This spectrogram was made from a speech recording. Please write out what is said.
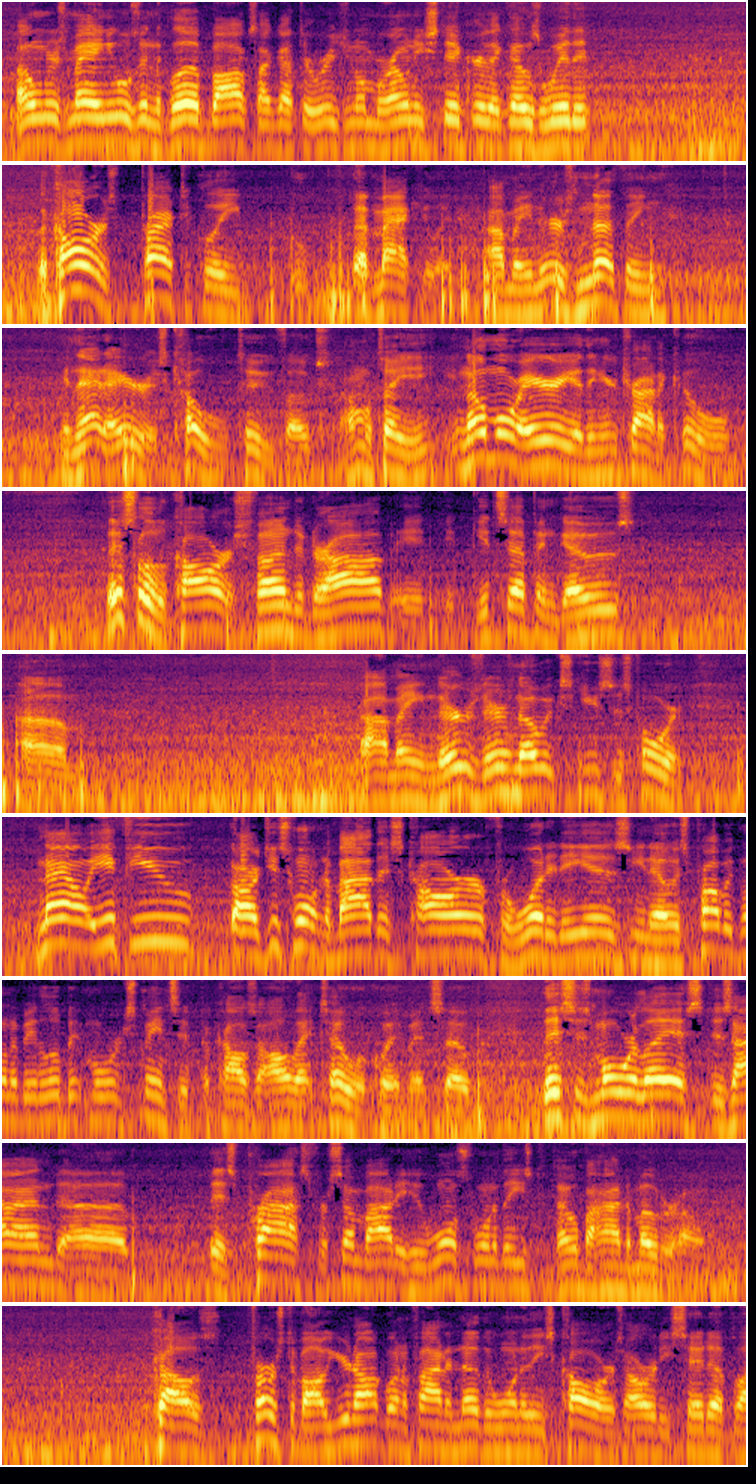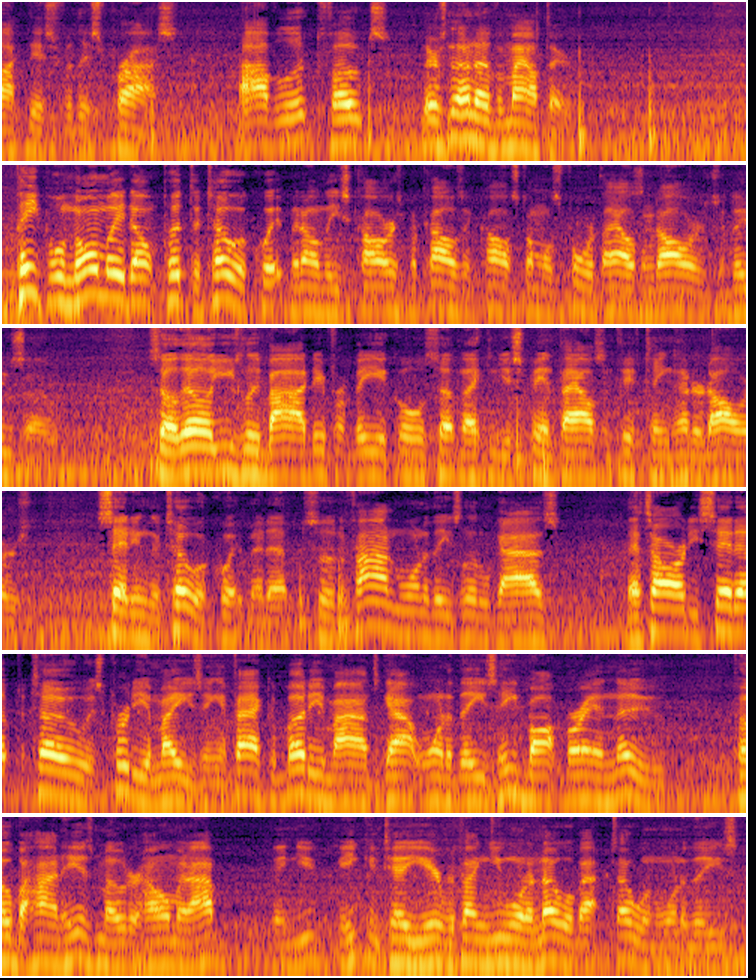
owner's manuals in the glove box. I got the original Monroney sticker that goes with it. The car is practically immaculate. I mean, there's nothing, and that air is cold too, folks. I'm gonna tell you, no more area than you're trying to cool. This little car is fun to drive. It, it gets up and goes. Um, I mean, there's there's no excuses for it. Now, if you are just wanting to buy this car for what it is, you know, it's probably going to be a little bit more expensive because of all that tow equipment. So, this is more or less designed uh, as price for somebody who wants one of these to tow behind a motorhome. Because, first of all, you're not going to find another one of these cars already set up like this for this price. I've looked, folks, there's none of them out there people normally don't put the tow equipment on these cars because it costs almost $4,000 to do so. So they'll usually buy a different vehicle, something they can just spend $1,000, $1,500 setting the tow equipment up. So to find one of these little guys that's already set up to tow is pretty amazing. In fact, a buddy of mine's got one of these. He bought brand new, tow behind his motorhome, and I and you he can tell you everything you want to know about towing one of these.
